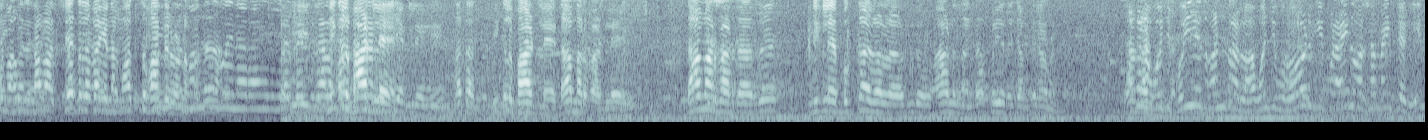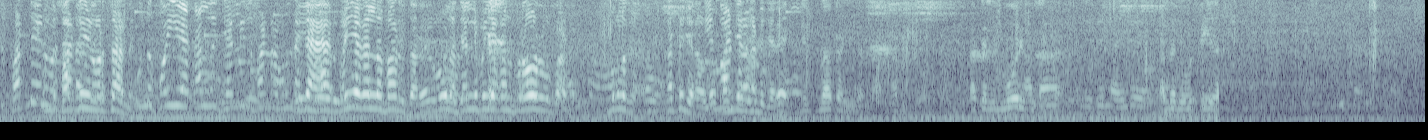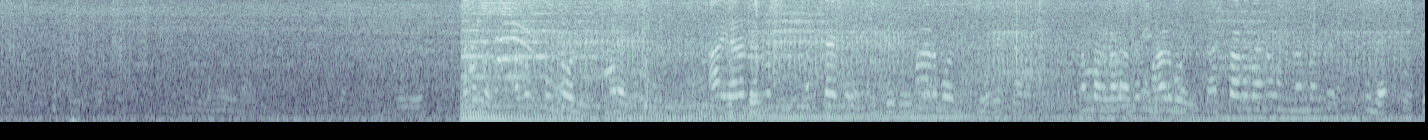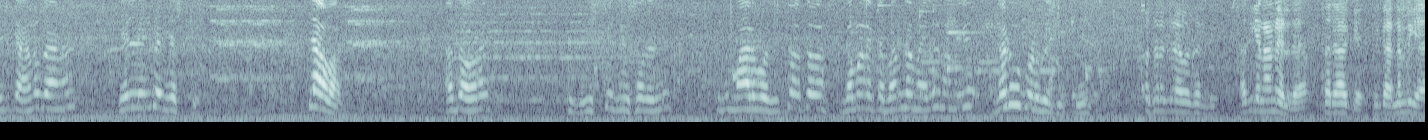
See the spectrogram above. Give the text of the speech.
ನಮ್ಮ- ನಮ್ಮ ಕ್ಷೇತ್ರದ ಬಗ್ಗೆ ನಮ್ಮ ಮಸ್ತ್ ಮಾತಿರೋ ನಮ್ಮ ನಿಕ್ಲು ಬಾಡ್ಲೆ ನಿಕ್ಲು ಬಾಡ್ಲೆ ಡಾಮರ್ ಬಾಡ್ಲೆ ಡಾಮರ್ ಬಾಡ್ದ ಅದು ನಿಕ್ಲೆ ಬುಕ್ಕ ಒಂದು ಆನಂದ ಪೊಯ್ಯದ ಜಂಪಿನ ಅದರ ಒಂಜಿ ಪೊಯ್ಯದ ಬಂಡ್ರಲ್ಲ ಒಂಜಿ ರೋಡ್ಗೆ ಇಪ್ಪಡು ಐನು ವರ್ಷ ಮೈಂಟೇನ್ ಇದು ಹದಿನೈದು ವರ್ಷ ಹದಿನೈದು ವರ್ಷ ಆಂಡ್ ಒಂದು ಪೊಯ್ಯ ಕಲ್ಲು ಜಲ್ಲಿದು ಬಂಡ್ರ ಉಂಡೆ ಇದೆ ಪೊಯ್ಯಗಲ್ಲ ಪಾಡು ಸರ್. ಊಲ ಜಲ್ಲಿ ಕಟ್ಟಿದ್ದಾರೆ ಬ್ಲಾಕ್ ಆಗಿದೆ. ಅದರಲ್ಲಿ ಮೋರಿ ಅದನ್ನು ಒಟ್ಟಿಗೆ ಆ ಎರಡು ಪಂಚಾಯತ್ ಮಾಡ್ಬೋದು. ನಂಬರ್ಗಳು ಅದನ್ನು ಮಾಡ್ಬೋದು. ಅಷ್ಟು ಅನುದಾನ ಒಂದು ನಂಬರ್ ಇದೆ. ಇದಕ್ಕೆ ಅನುದಾನ ಎಲ್ಲಿಂದ ಎಷ್ಟು? ಯಾವಾಗ? ಅದು ಅವರ ಇಷ್ಟು ದಿವಸದಲ್ಲಿ ಇದು ಮಾಡ್ಬೋದಿತ್ತು ಅಥವಾ ಗಮನಕ್ಕೆ ಬಂದ ಮೇಲೆ ನಮಗೆ ಗಡುವು ಕೊಡಬೇಕಿತ್ತು ಗ್ರಾಮದಲ್ಲಿ ಅದಕ್ಕೆ ನಾನು ಹೇಳಿದೆ. ಸರಿ, ಓಕೆ. ಈಗ ನಮಗೆ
